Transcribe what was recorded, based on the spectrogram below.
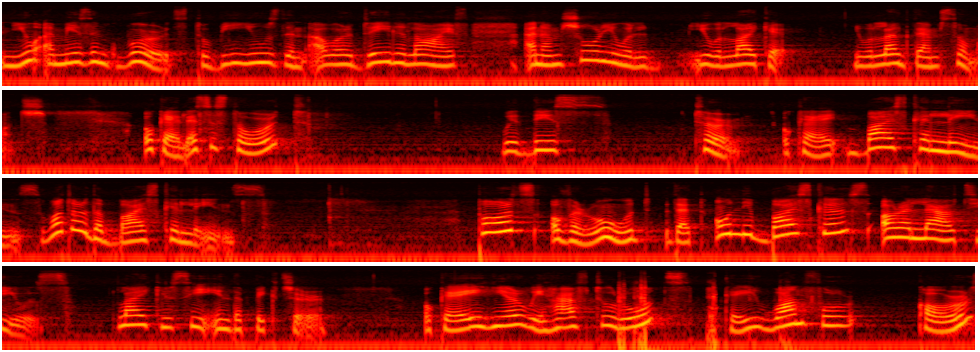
new amazing words to be used in our daily life and i'm sure you will you will like it. You will like them so much. Okay let's start with this term okay? Bicycle lanes. What are the bicycle lanes parts of a road that only bicycles are allowed to use like you see in the picture. Okay here we have two roads okay one for cars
